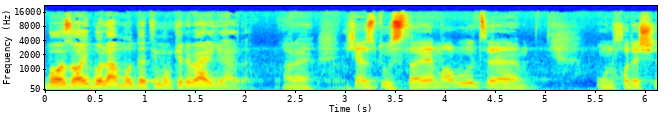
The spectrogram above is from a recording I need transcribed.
بازهای بلند مدتی ممکنه برگردن. آره. یکی از دوستای ما بود اون خودش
